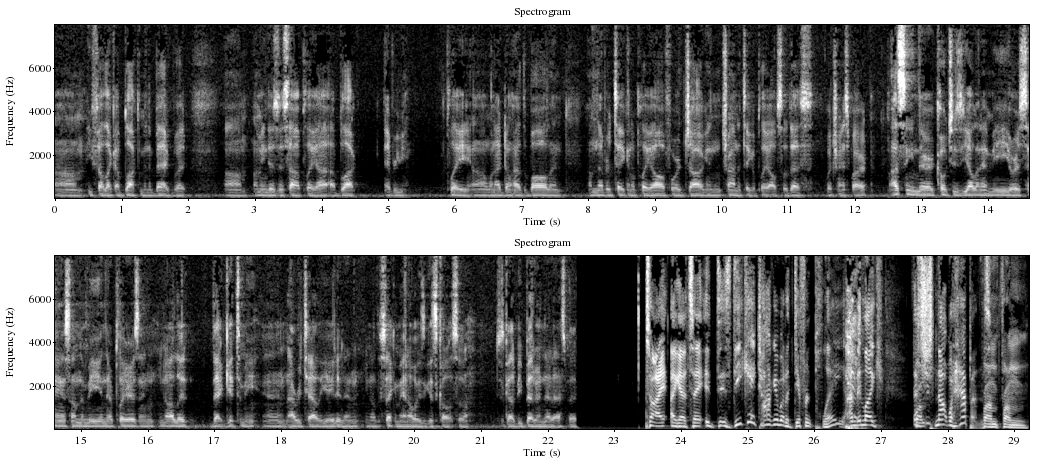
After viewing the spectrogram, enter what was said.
um, he felt like I blocked him in the back. But um, I mean, this is how I play. I, I block every play uh, when I don't have the ball, and I'm never taking a play off or jogging trying to take a play off. So that's what transpired. I seen their coaches yelling at me or saying something to me and their players, and you know I let that get to me, and I retaliated, and you know the second man always gets caught. So just got to be better in that aspect. So I, I gotta say, is DK talking about a different play? I mean, like that's From- just not what happens. from from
